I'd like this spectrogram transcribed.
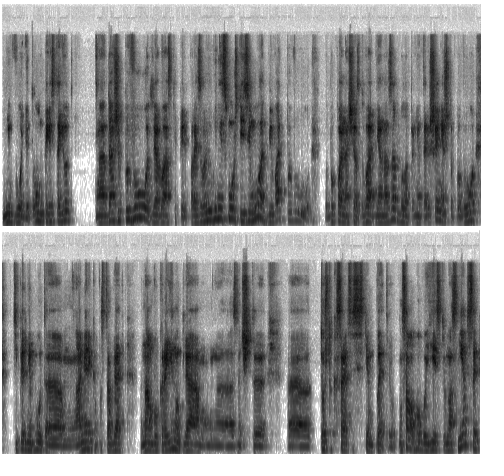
не вводит. Он перестает э, даже ПВО для вас теперь производить. Вы не сможете зимой отбивать ПВО. Буквально сейчас два дня назад было принято решение, что ПВО теперь не будет э, Америка поставлять нам в Украину для, э, значит, э, то, что касается систем Патриот. Ну, слава богу, есть у нас немцы,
